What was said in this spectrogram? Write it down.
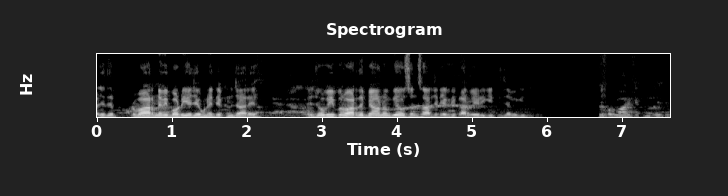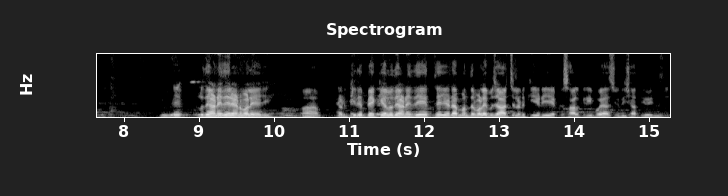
ਅਜੇ ਤੇ ਪਰਿਵਾਰ ਨੇ ਵੀ ਬੋਡੀ ਅਜੇ ਹੁਣੇ ਦੇਖਣ ਜਾ ਰਹੇ ਆ। ਤੇ ਜੋ ਵੀ ਪਰਿਵਾਰ ਦੇ ਬਿਆਨ ਹੋਣਗੇ ਉਸ ਅਨੁਸਾਰ ਜਿਹੜੀ ਅਗਲੀ ਕਾਰਵਾਈ ਜਿਹੜੀ ਕੀਤੀ ਜਾਵੇਗੀ ਜੀ। ਪਰਿਵਾਰ ਕਿੱਥੋਂ ਦਾ ਸੀ ਇਹ ਲੁਧਿਆਣੇ ਦੇ ਰਹਿਣ ਵਾਲੇ ਆ ਜੀ। ਹਾਂ ਲੜਕੀ ਦੇ ਪੇਕੇ ਲੁਧਿਆਣੇ ਦੇ। ਇੱਥੇ ਜਿਹੜਾ ਮੰਦਰ ਵਾਲੇ ਬਾਜ਼ਾਰ 'ਚ ਲੜਕੀ ਜਿਹੜੀ 1 ਸਾਲ ਕਰੀਬ ਹੋਇਆ ਸੀ ਉਹਦੀ ਸ਼ਾਦੀ ਹੋਈ ਨੂੰ ਜੀ।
